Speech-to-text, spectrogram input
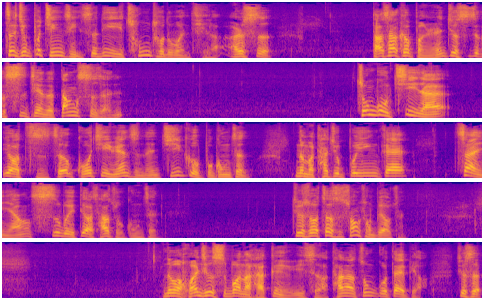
这就不仅仅是利益冲突的问题了，而是达萨克本人就是这个事件的当事人。中共既然要指责国际原子能机构不公正，那么他就不应该赞扬世卫调查组公正。就是说，这是双重标准。那么，《环球时报》呢还更有意思啊，他让中国代表，就是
